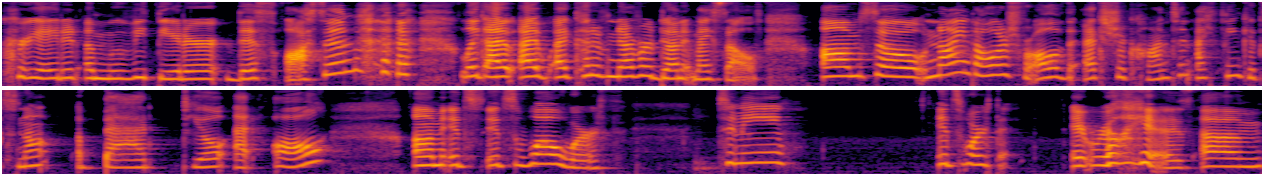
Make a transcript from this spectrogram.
created a movie theater this awesome. like I, I, I could have never done it myself. Um, so nine dollars for all of the extra content. I think it's not a bad deal at all. Um, it's it's well worth. To me, it's worth it. It really is. Um,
